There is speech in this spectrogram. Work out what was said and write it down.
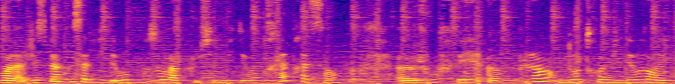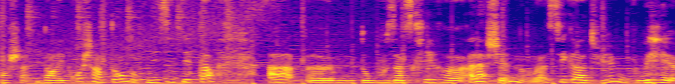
Voilà, j'espère que cette vidéo vous aura plu. C'est une vidéo très très simple. Euh, je vous fais euh, plein d'autres vidéos dans les, prochains, dans les prochains temps. Donc n'hésitez pas à euh, donc vous inscrire à la chaîne. Voilà, c'est gratuit. Vous pouvez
